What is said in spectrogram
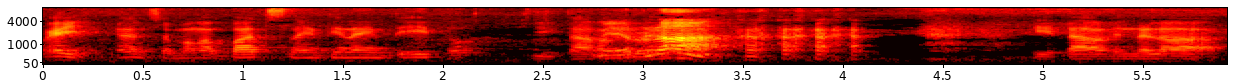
Okay, yan sa mga bats 1998 oh. Kita kami Meron na. Kita kami dalawa.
